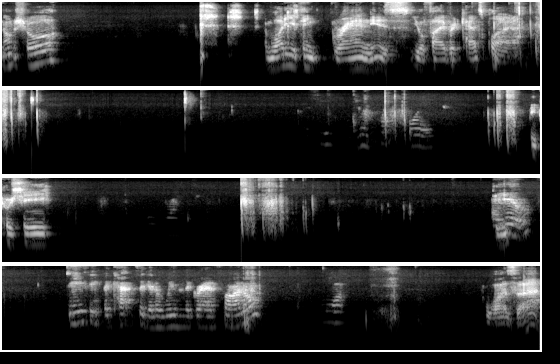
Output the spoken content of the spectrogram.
Not sure. And why do you think Gran is your favourite Cats player? She's too far away. Because she. Hey, do you think the Cats are going to win the grand final? Yeah. Why is that?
